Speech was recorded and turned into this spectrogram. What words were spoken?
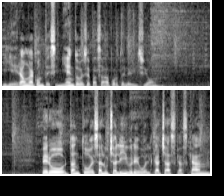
y era un acontecimiento que se pasaba por televisión. Pero tanto esa lucha libre o el Cachascascán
